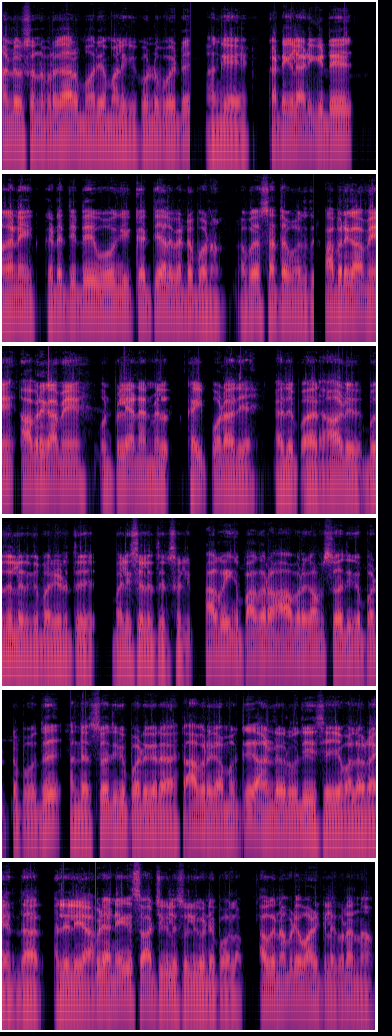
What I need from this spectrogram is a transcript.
ஆண்டவர் சொன்ன பிரகாரம் மோரியா மலைக்கு கொண்டு போயிட்டு அங்கே கட்டைகளை அடிக்கிட்டு மகனை கிடத்திட்டு ஓங்கி கத்தியால வெட்ட போனான். அப்போ சத்தம் வருது. ஆபரகாமே ஆபரகாமே உன் பிள்ளையாண்டான் மேல் கை போடாதே. அது பார், ஆடு புதில் இருக்கு பார் எடுத்து பலி செலுத்துன்னு சொல்லி. ஆகவே இங்க பார்க்குறோம் ஆபரகாம் சோதிக்கப்பட்ட போது அந்த சோதிக்கப்படுகிற ஆபரகாமுக்கு ஆண்டவர் உதவி செய்ய வல்லவராக இருந்தார். அல்லையா அப்படி அநேக சாட்சிகளை சொல்லிக்கொண்டே போகலாம். அவங்க நம்முடைய வாழ்க்கையில கூட நாம்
